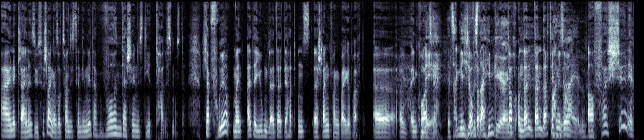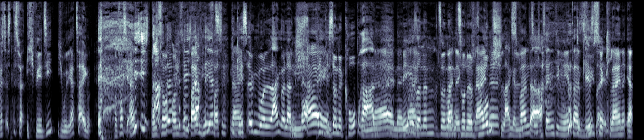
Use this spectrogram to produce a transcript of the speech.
eine kleine süße Schlange, so 20 Zentimeter, wunderschönes Tier, tolles Muster. Ich habe früher, mein alter Jugendleiter, der hat uns äh, Schlangenfang beigebracht äh, in Kroatien. Nee, jetzt sag nicht, du Doch, bist doch. da hingegangen. Doch, und dann, dann dachte ich Oh mir so, nein. oh, voll schön, ey, was ist denn das für, ich will sie Julia zeigen. Und fass sie an Ich dachte, und so, und so ich beim dachte Hinfassen, jetzt, du gehst irgendwo lang und dann Nein. springt dich so eine Cobra an. Nein, nein, nee, nein. so, eine, so, War eine, so eine Wurmschlange 20 liegt da. Zentimeter süße kleine, ja.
